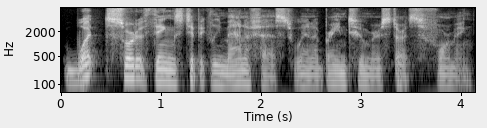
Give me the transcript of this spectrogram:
what sort of things typically manifest when a brain tumor starts forming?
